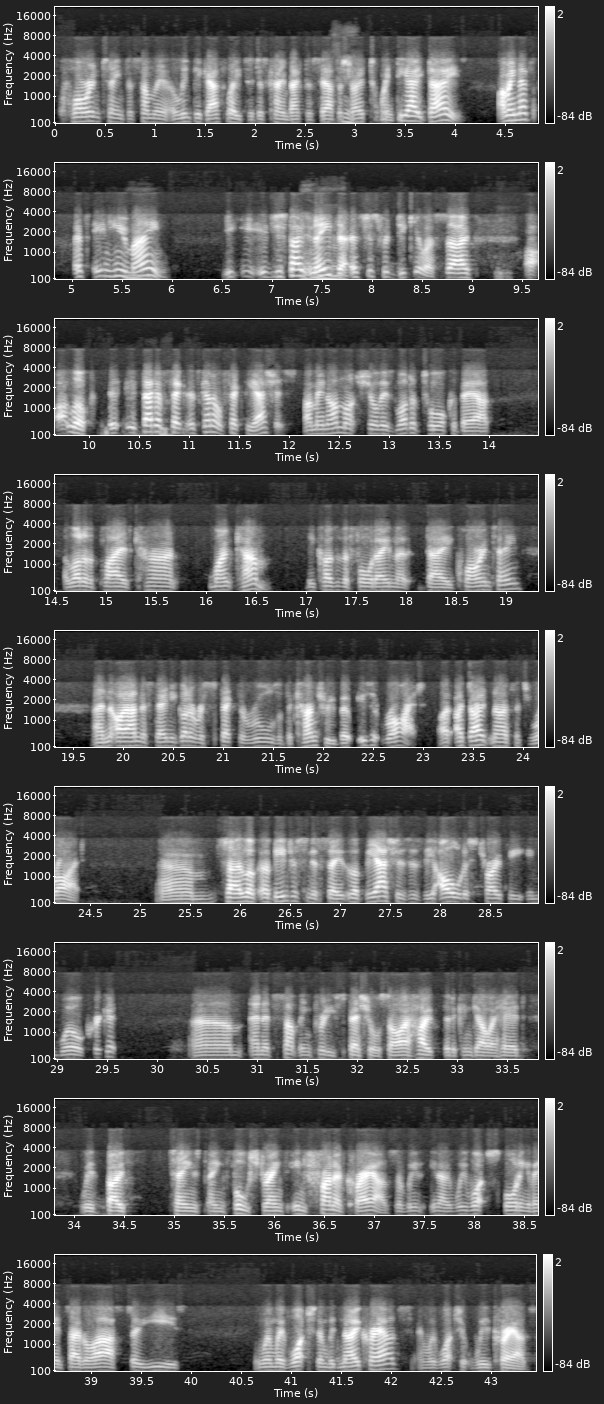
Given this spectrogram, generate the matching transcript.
quarantine for some of the Olympic athletes that just came back to South Australia, 28 days. I mean, that's that's inhumane. You, you you just don't need that. It's just ridiculous. So, uh, look, if that affect, it's going to affect the Ashes. I mean, I'm not sure. There's a lot of talk about a lot of the players can't, won't come because of the 14 day quarantine. And I understand you've got to respect the rules of the country, but is it right? I, I don't know if it's right. Um, so look, it'll be interesting to see. Look, the Ashes is the oldest trophy in world cricket, um, and it's something pretty special. So I hope that it can go ahead with both teams being full strength in front of crowds. So we, you know, we watch sporting events over the last two years when we've watched them with no crowds and we've watched it with crowds.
